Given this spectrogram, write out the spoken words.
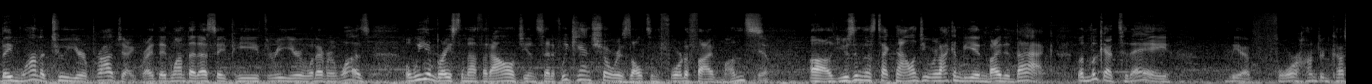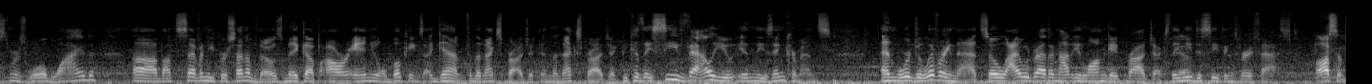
they'd want a two-year project, right? They'd want that SAP three-year, whatever it was. But we embraced the methodology and said if we can't show results in four to five months Yep. uh, using this technology, we're not going to be invited back. But look at today. We have 400 customers worldwide. Uh, about 70% of those make up our annual bookings, again, for the next project and the next project, because they see value in these increments, and we're delivering that. So I would rather not elongate projects. They Yeah. need to see things very fast. Awesome.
